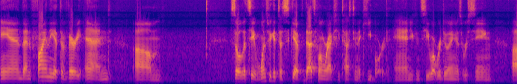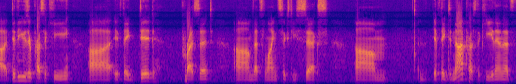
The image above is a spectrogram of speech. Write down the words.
and then finally at the very end, um, so let's see, once we get to skip, that's when we're actually testing the keyboard. And you can see what we're doing is we're seeing, uh, did the user press a key? Uh, if they did press it, um, that's line 66. Um, if they did not press the key, then that's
